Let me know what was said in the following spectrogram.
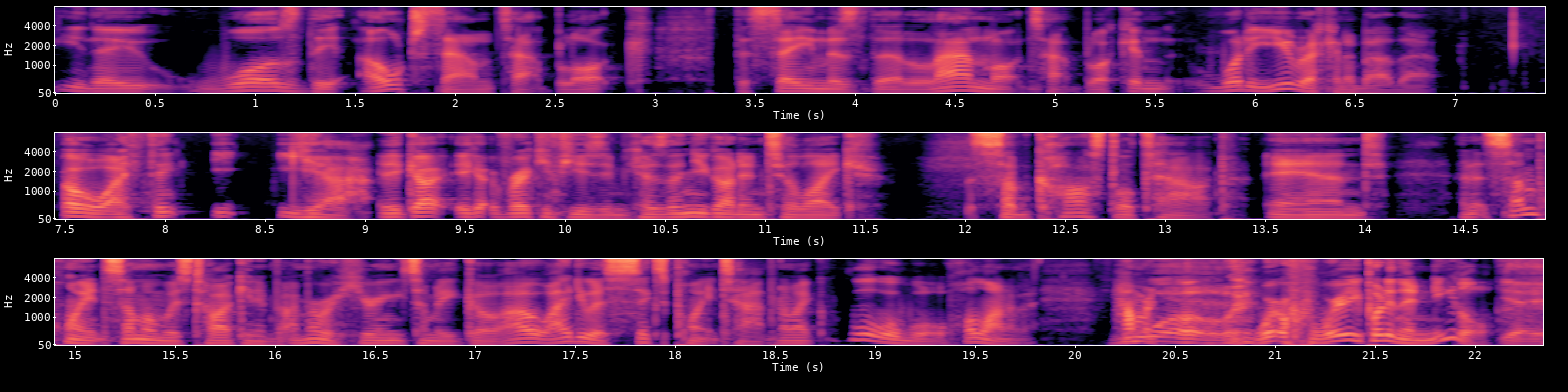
you know was the ultrasound tap block the same as the landmark tap block? And what do you reckon about that? Oh, I think yeah, it got it got very confusing because then you got into like subcostal tap and and at some point someone was talking about I remember hearing somebody go, "Oh, I do a 6-point tap." And I'm like, "Whoa, whoa, whoa. Hold on a minute. How many Whoa. where where are you putting the needle?" Yeah, yeah.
